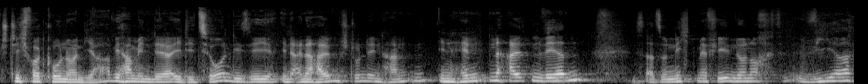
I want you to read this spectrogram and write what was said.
Stichwort Gruner und Ja. Wir haben in der Edition, die Sie in einer halben Stunde in, Handen, in Händen halten werden, ist also nicht mehr viel, nur noch wir.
